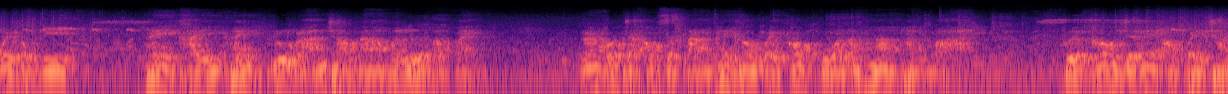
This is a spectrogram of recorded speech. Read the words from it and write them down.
ไว้ตรงนี้ ให้ใครให้ลูกหลานชาวนามาเลือกเอาไป แล้วก็จะเอาสตางค์ให้เขาไปครอบครัวละห้าพันบาท เพื่อเขาจะได้เอาไปใช้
